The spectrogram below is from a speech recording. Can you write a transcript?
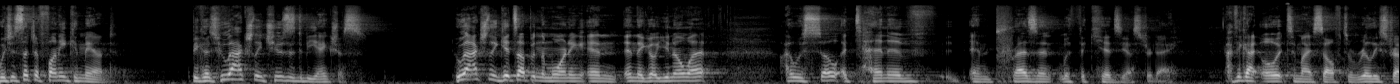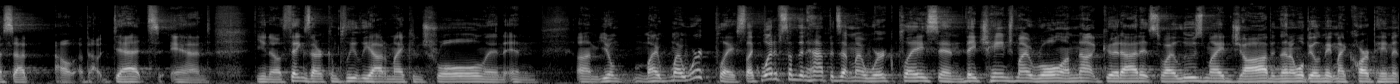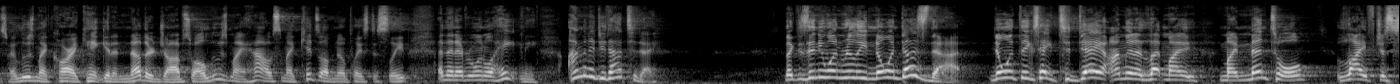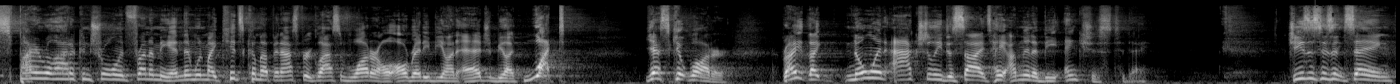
which is such a funny command because who actually chooses to be anxious? Who actually gets up in the morning and, and they go, you know what? I was so attentive and present with the kids yesterday. I think I owe it to myself to really stress out, out about debt and, you know, things that are completely out of my control and, and um, you know, my, my workplace. Like, what if something happens at my workplace and they change my role? I'm not good at it, so I lose my job, and then I won't be able to make my car payment. So I lose my car, I can't get another job, so I'll lose my house, and my kids will have no place to sleep, and then everyone will hate me. I'm gonna do that today. Like, does anyone really? No one does that. No one thinks, hey, today I'm gonna let my, my mental life just spiral out of control in front of me. And then when my kids come up and ask for a glass of water, I'll already be on edge and be like, what? Yes, get water right? Like, no one actually decides, hey, I'm gonna be anxious today. Jesus isn't saying,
